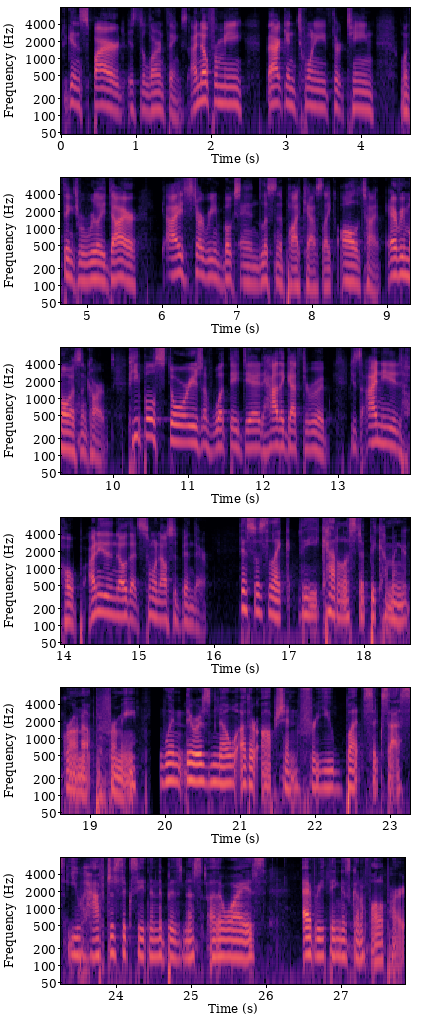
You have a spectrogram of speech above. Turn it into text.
to get inspired is to learn things. I know for me, back in 2013, when things were really dire, I started reading books and listening to podcasts like all the time, every moment in the car. People's stories of what they did, how they got through it, because I needed hope. I needed to know that someone else had been there. This was like the catalyst of becoming a grown up for me. When there is no other option for you but success, you have to succeed in the business. Otherwise, everything is going to fall apart.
